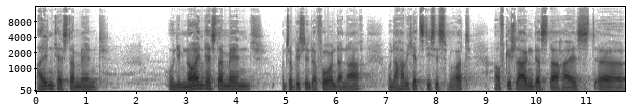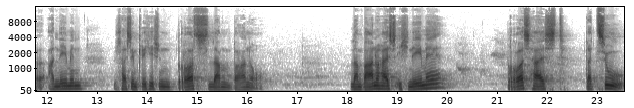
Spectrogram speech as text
Alten Testament und im Neuen Testament und so ein bisschen davor und danach. Und da habe ich jetzt dieses Wort aufgeschlagen, das da heißt äh, annehmen. Das heißt im Griechischen bros lambano. Lambano heißt ich nehme Bros heißt dazu.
